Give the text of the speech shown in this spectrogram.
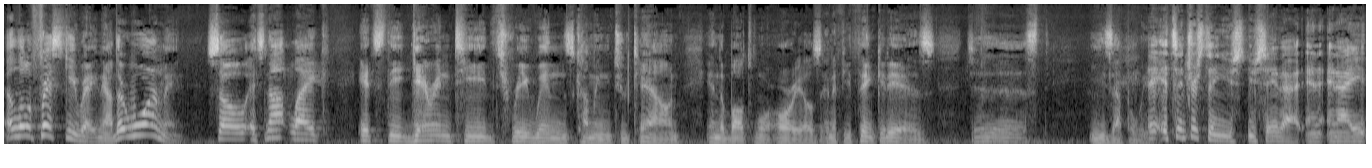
a little frisky right now. They're warming. So it's not like it's the guaranteed three wins coming to town in the Baltimore Orioles. And if you think it is, just ease up a wee. It's interesting you, you say that, and, and I,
